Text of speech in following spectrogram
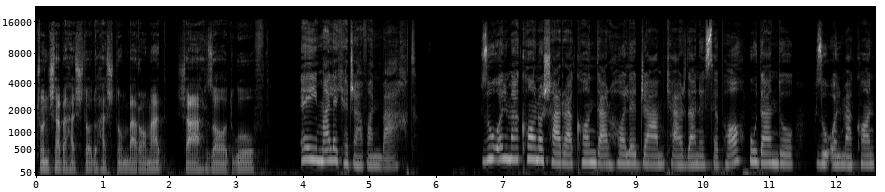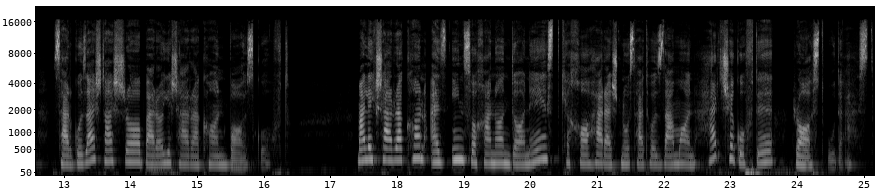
چون شب هشتاد و هشتم برآمد شهرزاد گفت ای ملک جوانبخت مکان و شرکان در حال جمع کردن سپاه بودند و مکان سرگذشتش را برای شرکان باز گفت. ملک شرکان از این سخنان دانست که خواهرش نصحت و زمان هرچه گفته راست بوده است.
